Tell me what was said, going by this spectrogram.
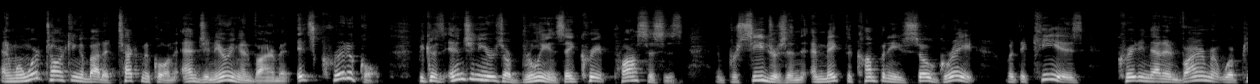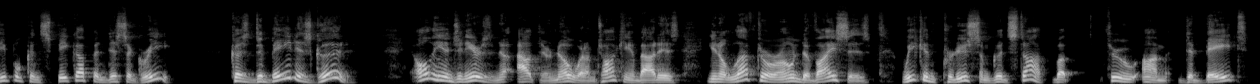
And when we're talking about a technical and engineering environment, it's critical because engineers are brilliant. They create processes and procedures and, and make the company so great. But the key is creating that environment where people can speak up and disagree because debate is good. All the engineers out there know what I'm talking about is, you know, left to our own devices, we can produce some good stuff, but through um, debate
